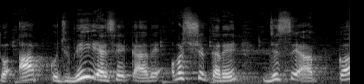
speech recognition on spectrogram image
तो आप कुछ भी ऐसे कार्य अवश्य करें, जिससे आपका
